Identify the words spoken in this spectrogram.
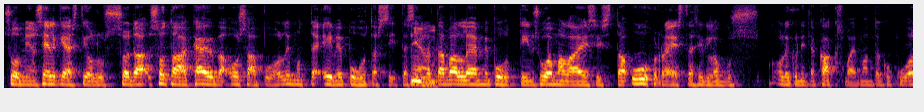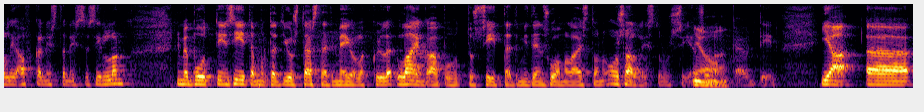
Suomi on selkeästi ollut soda, sotaa käyvä osapuoli, mutta ei me puhuta siitä sillä Joo. tavalla ja me puhuttiin suomalaisista uhreista silloin, kun oliko niitä kaksi vai monta, kun kuoli Afganistanissa silloin, niin me puhuttiin siitä, mutta että just tästä, että me ei olla kyllä lainkaan puhuttu siitä, että miten suomalaiset on osallistunut siihen Joo. sodankäyntiin. Ja äh,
